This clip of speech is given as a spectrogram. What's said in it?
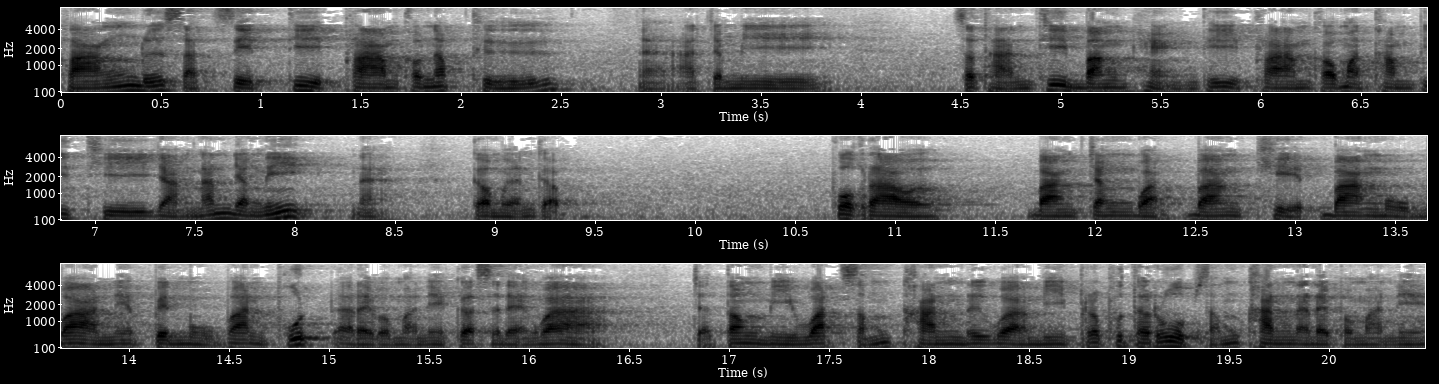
ขลังหรือศักดิ์สิทธิ์ที่พราหมณ์เขานับถือนะอาจจะมี สถานที่บางแห่งที่พราหมณ์เขามาทำพิธีอย่างนั้นอย่างนี้นะก็เหมือนกับ พวกเราบางจังหวัด บางเขต บางหมู่บ้านเนี่ยเป็นหมู่บ้านพุทธอะไรประมาณนี้ก็แสดงว่าจะต้องมีวัดสำคัญหรือว่ามีพระพุทธรูปสำคัญอะไรประมาณนี้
